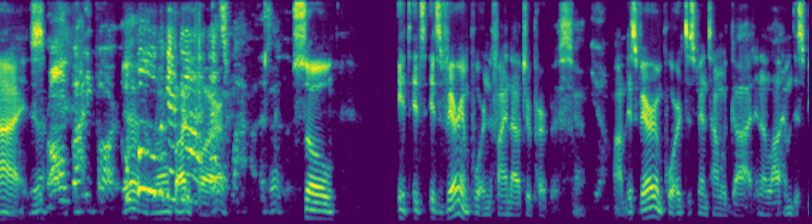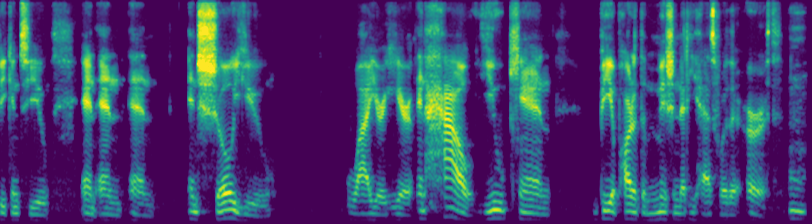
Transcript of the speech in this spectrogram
eyes. Wrong body part. Yeah, Ooh, wrong body God. part. That's wow. That's so it, it's it's very important to find out your purpose. Yeah. yeah. Um, it's very important to spend time with God and allow Him to speak into you, and and and and show you why you're here and how you can be a part of the mission that He has for the earth. Mm.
